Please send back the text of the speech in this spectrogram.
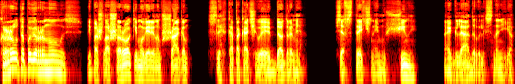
круто повернулась и пошла широким уверенным шагом, слегка покачивая бедрами. Все встречные мужчины оглядывались на нее.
